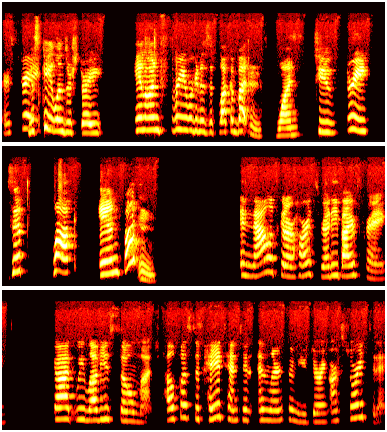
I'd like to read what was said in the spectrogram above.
They're straight. Miss Caitlin's are straight. And on three, we're going to zip lock and button. One, two, three. Zip, lock, and button. And now let's get our hearts ready by praying. God, we love you so much. Help us to pay attention and learn from you during our story today.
